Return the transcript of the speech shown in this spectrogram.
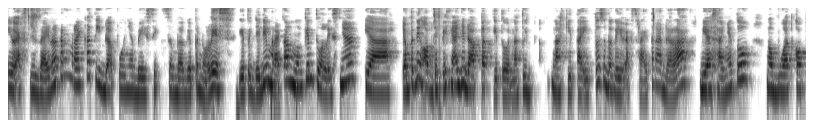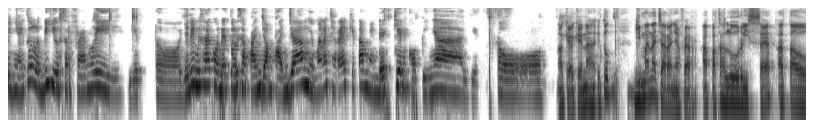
UX designer kan mereka tidak punya basic sebagai penulis gitu. Jadi mereka mungkin tulisnya ya yang penting objektifnya aja dapat gitu. Nah, tuh Nah, kita itu sebagai UX writer adalah biasanya tuh ngebuat kopinya itu lebih user friendly gitu gitu. Jadi misalnya kalau dia tulisnya panjang-panjang, gimana caranya kita mendekin kopinya gitu. Oke oke. Nah itu gimana caranya Fer? Apakah lu riset atau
